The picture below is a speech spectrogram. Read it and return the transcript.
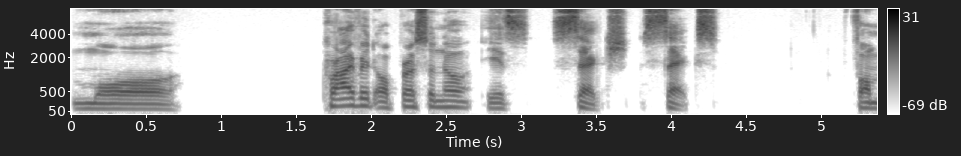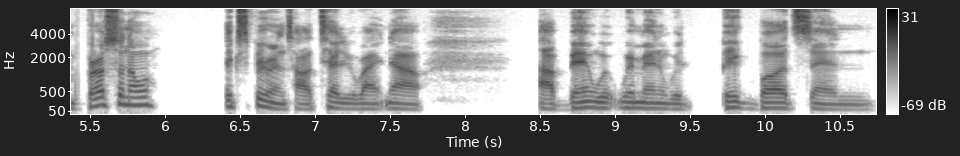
more private or personal is sex sex. From personal experience, I'll tell you right now, I've been with women with big butts and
